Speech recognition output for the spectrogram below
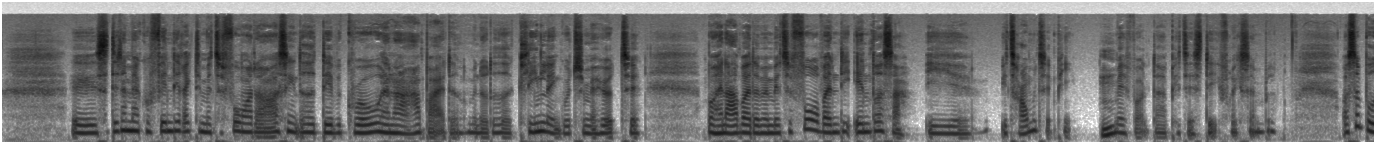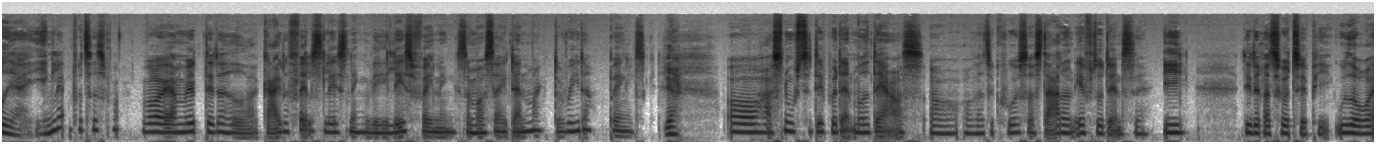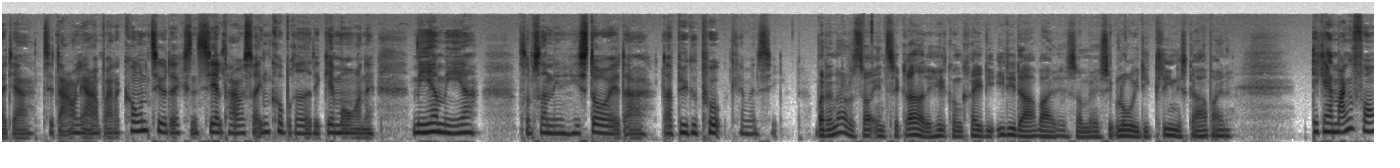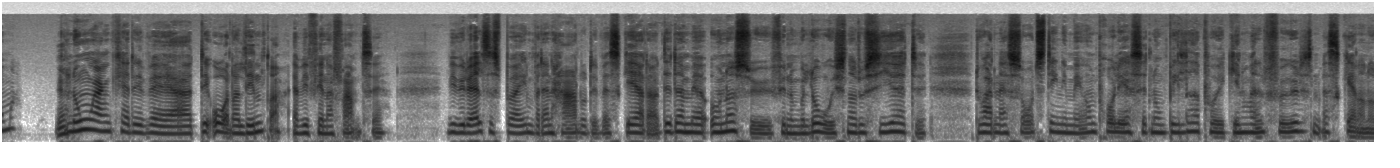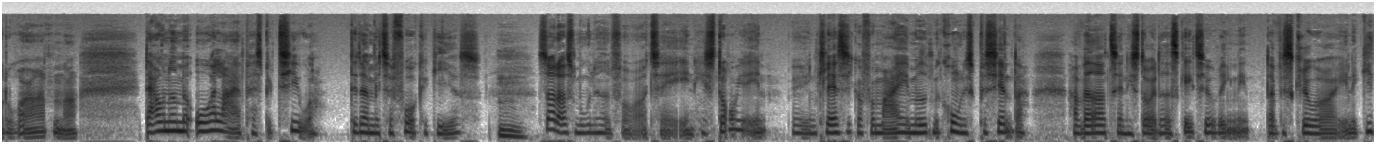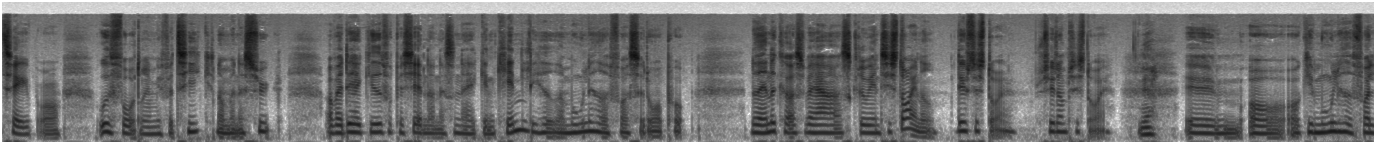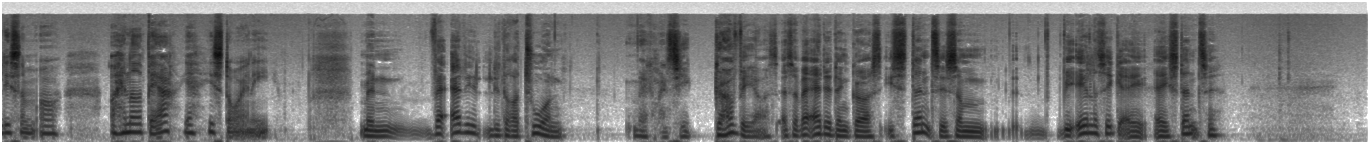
Øh, så det der med at kunne finde de rigtige metaforer, der er også en, der hedder David Groh, han har arbejdet med noget, der hedder Clean Language, som jeg hørte til, hvor han arbejder med metaforer, hvordan de ændrer sig i, øh, i traumaterapi mm. med folk, der har PTSD for eksempel. Og så boede jeg i England på et tidspunkt, hvor jeg mødte det, der hedder guided fælleslæsning ved Læseforeningen, som også er i Danmark, The Reader på engelsk. Ja. Og har snust til det på den måde der også, og, og været til kurser og startet en efteruddannelse i litteraturterapi. Udover at jeg til daglig arbejder kognitivt og eksistentielt, har jeg så inkorporeret det gennem årene mere og mere, som sådan en historie, der, der er bygget på, kan man sige. Hvordan har du så integreret det helt konkret i dit arbejde som øh, psykolog i dit kliniske arbejde? Det kan have mange former. Ja. Nogle gange kan det være det ord, der lindrer, at vi finder frem til. Vi vil jo altid spørge ind, hvordan har du det, hvad sker der? Og det der med at undersøge fenomenologisk, når du siger, at uh, du har den her sort sten i maven, prøv lige at sætte nogle billeder på igen, hvordan føles den, hvad sker der, når du rører den? Og der er jo noget med ordleje perspektiver, det der metafor kan give os. Mm. Så er der også muligheden for at tage en historie ind, Øh, en klassiker for mig i mødet med kroniske patienter har været til en historie, der hedder Sk-teorien ind, der beskriver energitab og udfordringer med fatigue, når man er syg, og hvad det har givet for patienterne sådan af genkendelighed og muligheder for at sætte ord på. Noget andet kan også være at skrive en historie ned, livshistorie, sygdomshistorie, ja. øhm, og, og give mulighed for ligesom at og have noget at bære ja, historien i. Men hvad er det, litteraturen, hvad kan man sige, gør ved os? Altså, hvad er det, den gør os i stand til, som vi ellers ikke er, er i stand til?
